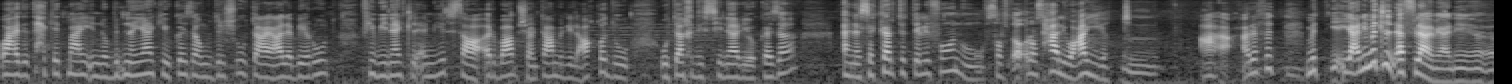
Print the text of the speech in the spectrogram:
وقعدت حكت معي إنه بدنا إياكي وكذا ومدري شو تعي على بيروت في بناية الأمير الساعة 4 مشان تعملي العقد و... وتاخذي السيناريو وكذا. أنا سكرت التليفون وصرت أقرص حالي وعيط ع- عرفت؟ مت... يعني مثل الأفلام يعني.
